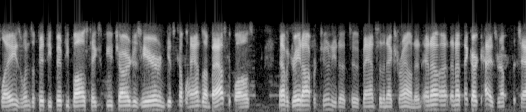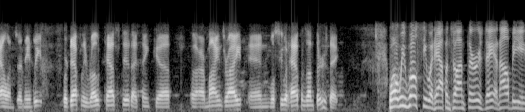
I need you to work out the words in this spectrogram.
plays, wins a 50-50 balls, takes a few charges here, and gets a couple hands on basketballs, have a great opportunity to, to advance to the next round. And and I, and I think our guys are up for the challenge. I mean, we we're definitely road tested. I think uh, our mind's right, and we'll see what happens on Thursday. Well, we will see what happens on Thursday, and I'll be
